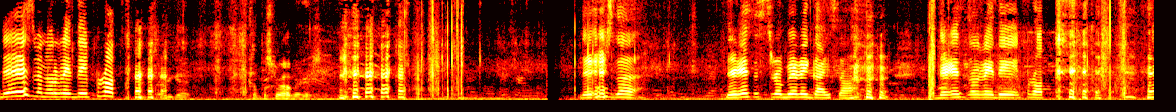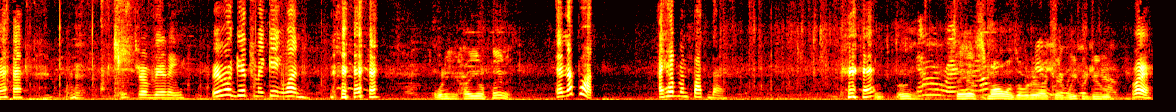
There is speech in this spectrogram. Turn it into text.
there is one already fruit. already got a couple strawberries. there is a there is a strawberry, guys. Oh. there is already fruit. strawberry. We will get making one. What are you? How you gonna plant it? In a pot. I have one pot there. They have small ones over there. Like that. we could do Where?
